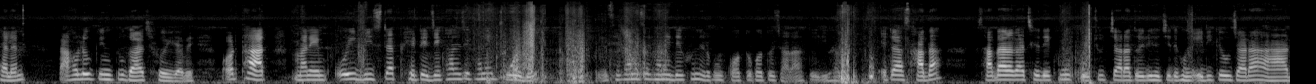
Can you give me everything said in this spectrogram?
ফেলেন তাহলেও কিন্তু গাছ হয়ে যাবে। অর্থাৎ মানে ওই বীজটা ফেটে যেখানে যেখানে পড়বে, সেখানে সেখানে দেখুন এরকম কত কত চারা তৈরি হবে। এটা সাদা সাদার গাছে দেখুন প্রচুর চারা তৈরি হয়েছে। দেখুন এদিকেও চারা, আর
